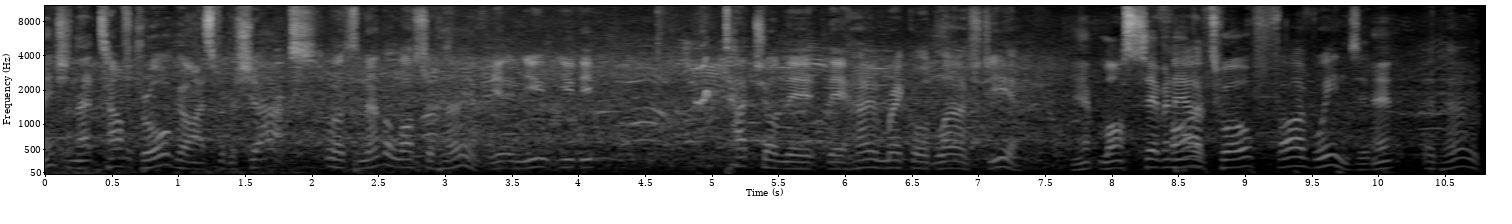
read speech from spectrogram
Mentioned that tough draw, guys, for the Sharks. Well, it's another loss at home. Yeah, and you, you did touch on their, their home record last year. Yep, lost 7 out of 12. Five wins at, Yeah. at home.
